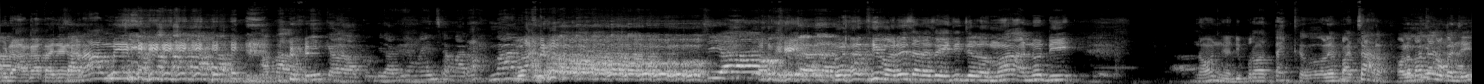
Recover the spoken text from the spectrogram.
Udah angkatannya nggak rame. Apalagi kalau aku bilangnya main sama Rahman. Waduh. Siap. Oke, berarti pada salah satu itu jelema anu di naonnya diprotek oleh pacar. Oleh pacar Iya. bukan sih?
